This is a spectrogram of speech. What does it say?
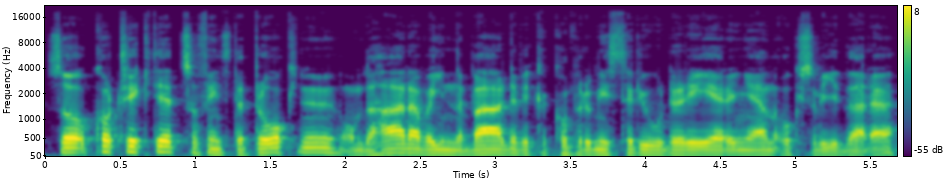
Så kortsiktigt så finns det ett bråk nu om det här. Vad innebär det? Vilka kompromisser gjorde regeringen och så vidare?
